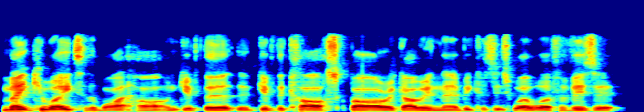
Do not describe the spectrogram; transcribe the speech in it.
make your way to the White Hart and give the give the cask bar a go in there because it's well worth a visit.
